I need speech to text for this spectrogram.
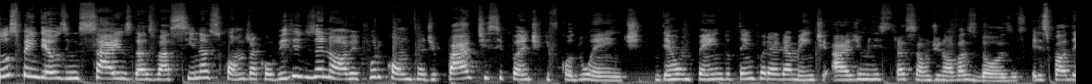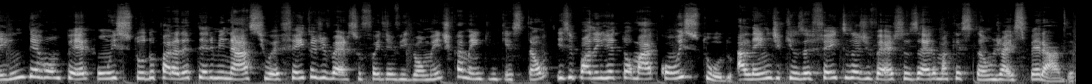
suspendeu os ensaios das vacinas contra a Covid-19 por conta de participante que ficou doente, interrompendo temporariamente a administração de novas doses. Eles podem interromper um estudo para determinar se o efeito adverso foi devido ao medicamento em questão e se podem retomar com o estudo, além de que os efeitos adversos eram uma questão já esperada.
